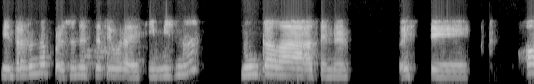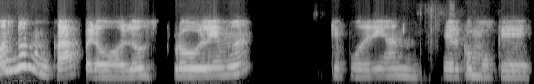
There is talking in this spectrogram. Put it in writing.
mientras una persona esté segura de sí misma, nunca va a tener, este, o no nunca, pero los problemas que podrían ser como que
